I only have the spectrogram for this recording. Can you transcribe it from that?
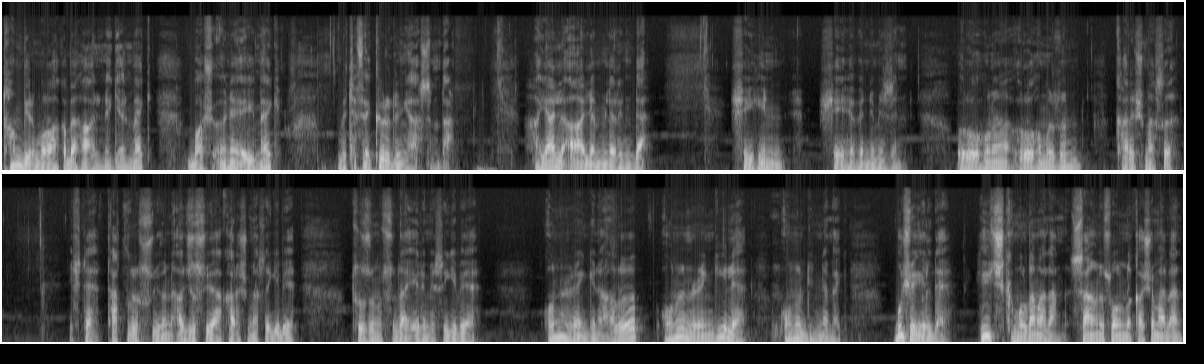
tam bir murakabe haline gelmek, baş öne eğmek ve tefekkür dünyasında, hayal alemlerinde şeyhin, şeyh efendimizin ruhuna, ruhumuzun karışması, işte tatlı suyun acı suya karışması gibi, tuzun suda erimesi gibi onun rengini alıp onun rengiyle onu dinlemek. Bu şekilde hiç kımıldamadan, sağını solunu kaşımadan,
